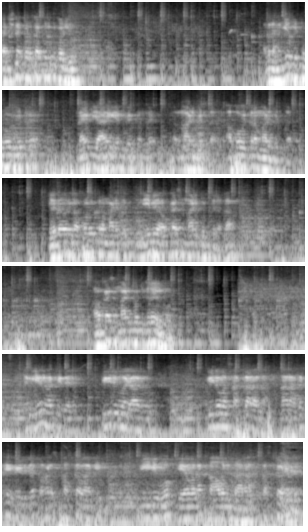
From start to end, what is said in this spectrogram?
ರಕ್ಷಣೆ ಕೊಡ್ತಾ ಕುಳಿತುಕೊಳ್ಳಿ ಅದನ್ನ ಹಂಗೆ ಬಿಟ್ಟು ಹೋಗ್ಬಿಟ್ರೆ ನೈಟ್ ಯಾರಿಗೆ ಏನ್ ಬೇಕಂದ್ರೆ ಅದು ಮಾಡಿಬಿಡ್ತಾರೆ, ಅಪವಿತ್ರ ಮಾಡಿಬಿಡ್ತಾರೆ. ಬೇರೆಯವ್ರಿಗೆ ಅಪವಿತ್ರ ಮಾಡಿ ನೀವೇ ಅವಕಾಶ ಮಾಡಿ ಕೊಡ್ತೀರಲ್ಲ ಅವಕಾಶ ಮಾಡಿಕೊಟ್ಟಿದ್ರೆ ಇಲ್ವೋ? ಏನು ಹಾಕಿದೆ ಪೀಡುವ ಯಾರು? ಪೀಡುವ ಸರ್ಕಾರ ಅಲ್ಲ. ನಾನು ಅದಕ್ಕೆ ಹೇಳಿದೆ ಬಹಳ ಸ್ಪಷ್ಟವಾಗಿ ಒ ಕೇವಲ ಕಾವಲುದಾರ ಕಸ್ಟೋಡಿಯನ್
